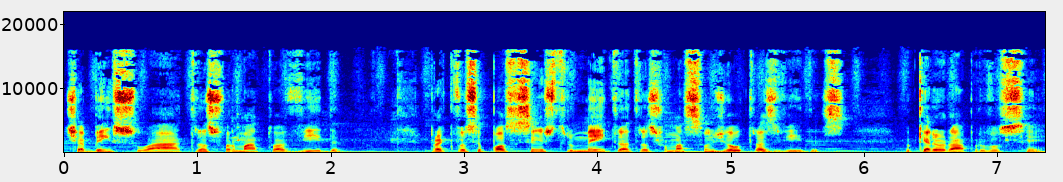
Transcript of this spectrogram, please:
te abençoar, transformar a tua vida, para que você possa ser um instrumento na transformação de outras vidas. Eu quero orar por você.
